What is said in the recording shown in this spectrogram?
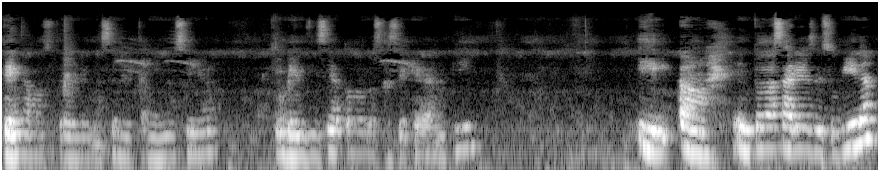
tengamos problemas en el camino, Señor. Bendice a todos los que se quedan aquí. Y ah, en todas áreas de su vida.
